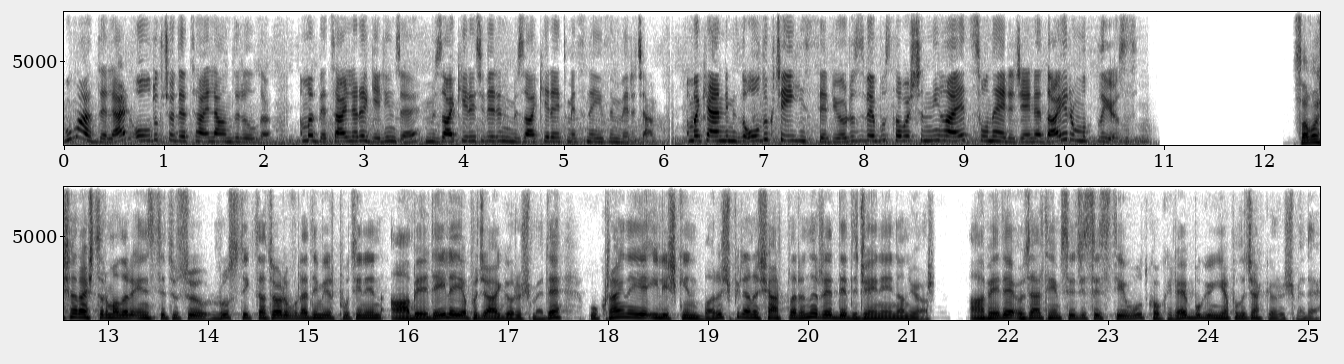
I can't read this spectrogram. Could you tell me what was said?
Bu maddeler oldukça detaylandırıldı. Ama detaylara gelince müzakerecilerin müzakere etmesine izin vereceğim. Ama kendimizi oldukça iyi hissediyoruz ve bu savaşın nihayet sona ereceğine dair umutluyuz. Savaş Araştırmaları Enstitüsü Rus diktatör Vladimir Putin'in ABD ile yapacağı görüşmede Ukrayna'ya ilişkin barış planı şartlarını reddedeceğine inanıyor. ABD özel temsilcisi Steve Woodcock ile bugün yapılacak görüşmede.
